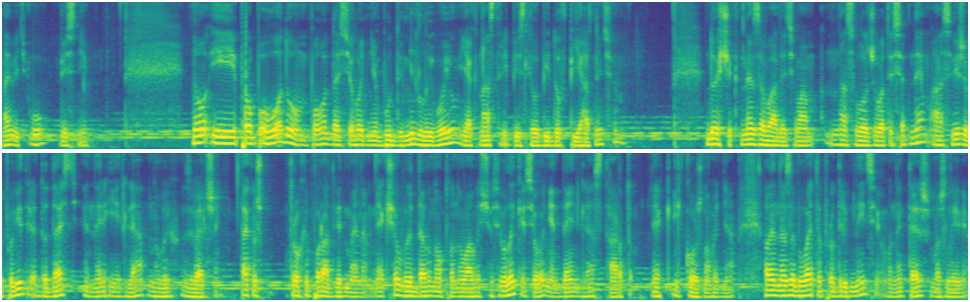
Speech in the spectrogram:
навіть у вісні. Ну і про погоду. Погода сьогодні буде мінливою, як настрій після обіду в п'ятницю. Дощик не завадить вам насолоджуватися днем, а свіже повітря додасть енергії для нових звершень. Також трохи порад від мене. Якщо ви давно планували щось велике, сьогодні день для старту, як і кожного дня. Але не забувайте про дрібниці, вони теж важливі.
